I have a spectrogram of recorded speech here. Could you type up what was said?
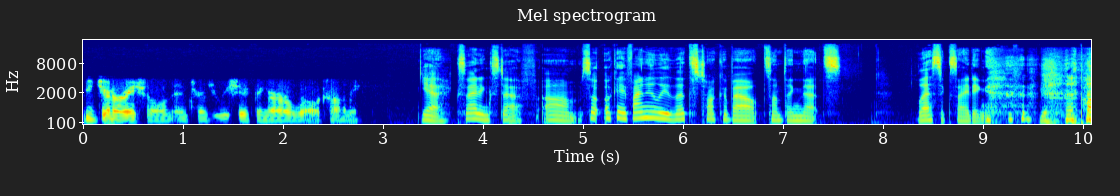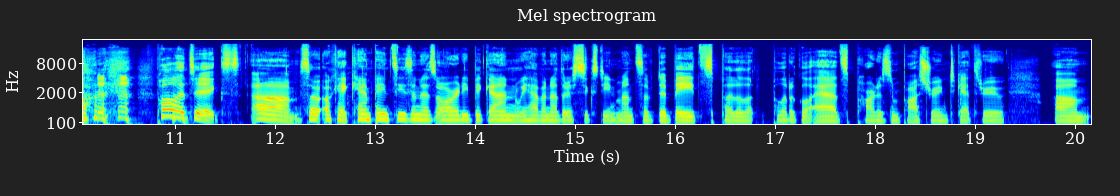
be generational in, in terms of reshaping our overall economy. Yeah, exciting stuff. Um, so, okay, finally, let's talk about something that's less exciting. po- politics. Um, so, okay, campaign season has already begun. We have another 16 months of debates, politi- political ads, partisan posturing to get through. Um,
